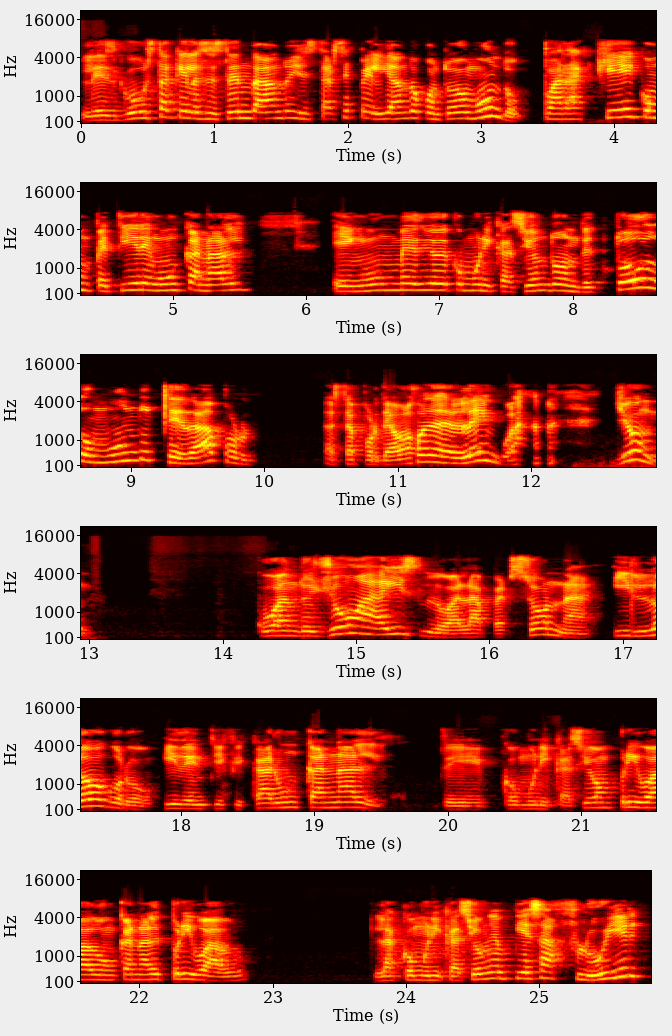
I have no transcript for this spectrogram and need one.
les gusta que les estén dando y estarse peleando con todo el mundo. ¿Para qué competir en un canal, en un medio de comunicación donde todo el mundo te da por hasta por debajo de la lengua? John, cuando yo aíslo a la persona y logro identificar un canal de comunicación privado, un canal privado, la comunicación empieza a fluir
